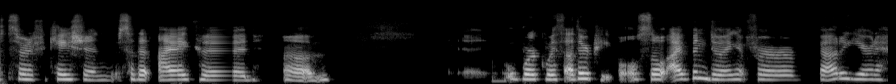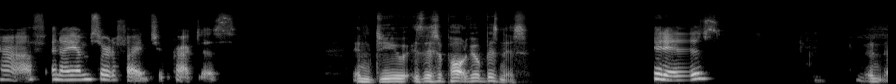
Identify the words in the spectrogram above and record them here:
certification so that i could um work with other people. So I've been doing it for about a year and a half and I am certified to practice. And do you is this a part of your business? It is. And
